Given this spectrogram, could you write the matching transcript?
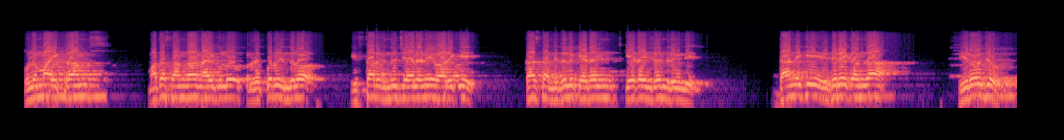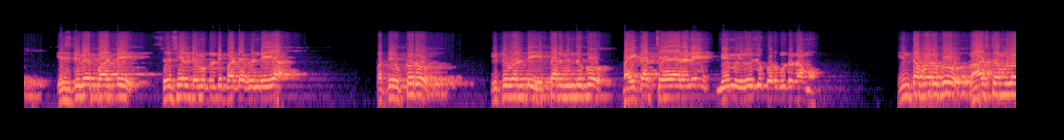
ఉలమా ఇక్రామ్స్ మత సంఘ నాయకులు ప్రతి ఒక్కరూ ఇందులో ఇఫ్తార్ విందు చేయాలని వారికి కాస్త నిధులు కేటాయి కేటాయించడం జరిగింది. దానికి వ్యతిరేకంగా ఈరోజు SDY party social democratic party of India ప్రతి ఒక్కరూ ఇటువంటి ఇఫ్తార్ విందుకు బైకాట్ చేయాలని మేము ఈరోజు కోరుకుంటున్నాము. ఇంతవరకు రాష్ట్రంలో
